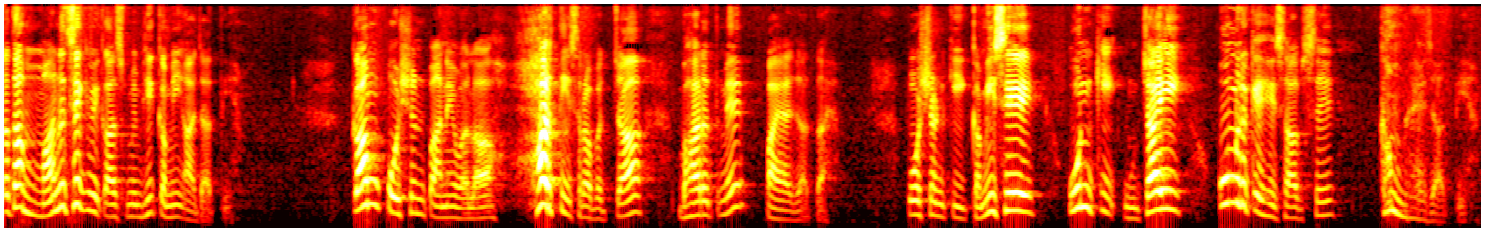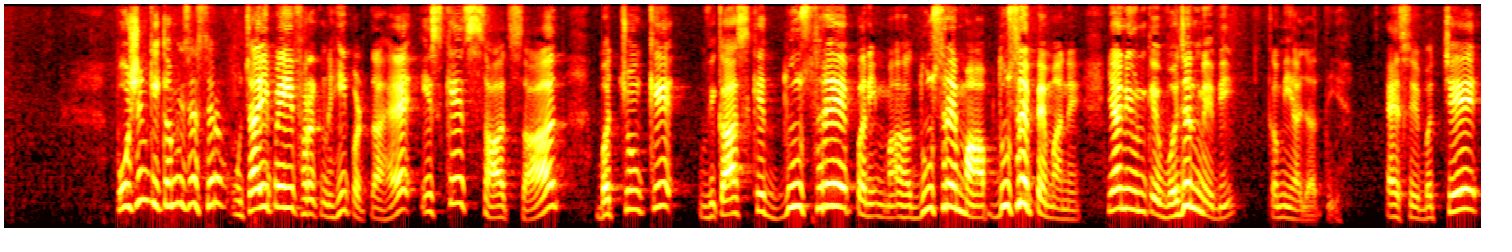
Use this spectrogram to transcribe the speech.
तथा मानसिक विकास में भी कमी आ जाती है। कम पोषण पाने वाला हर तीसरा बच्चा भारत में पाया जाता है। पोषण की कमी से, उनकी ऊंचाई उम्र के हिसाब से कम रह जाती है। पोषण की कमी से सिर्फ़ ऊंचाई पे ही फ़र्क नहीं पड़ता है, इसके साथ साथ बच्चों के विकास के दूसरे परिमा, दूसरे माप, दूसरे पैमाने, यानी उनके वज़न में भी कमी आ जाती है। ऐसे बच्चे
